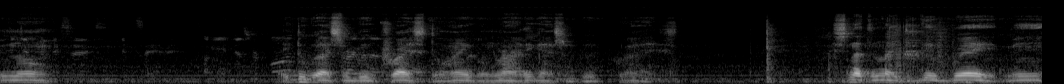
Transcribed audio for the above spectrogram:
You know, they do got some good Christ, though. I ain't gonna lie, they got some good Christ. It's nothing like the good bread, man.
